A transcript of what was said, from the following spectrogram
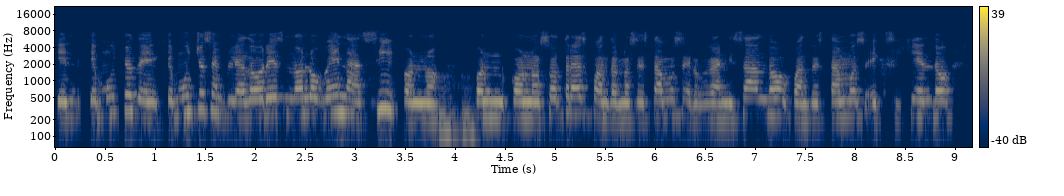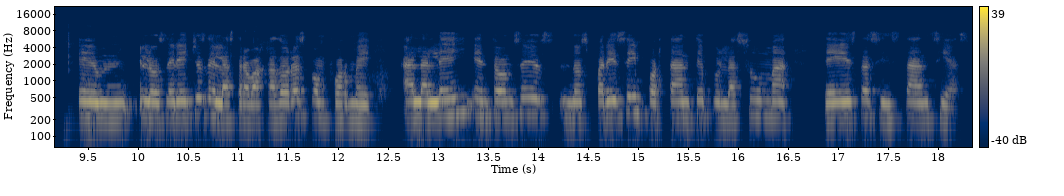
que, que, muchos de, que muchos empleadores no lo ven así con, con, con, nosotras cuando nos estamos organizando o cuando estamos exigiendo em, los derechos de las trabajadoras conforme a la ley. Entonces, nos parece importante pues la suma de estas instancias.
